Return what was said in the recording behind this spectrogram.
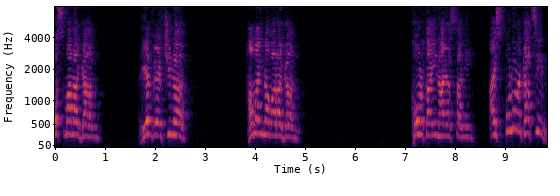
օսմանական եւ վերջինը համայնավարական խորտային Հայաստանի այս բոլորը կացին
